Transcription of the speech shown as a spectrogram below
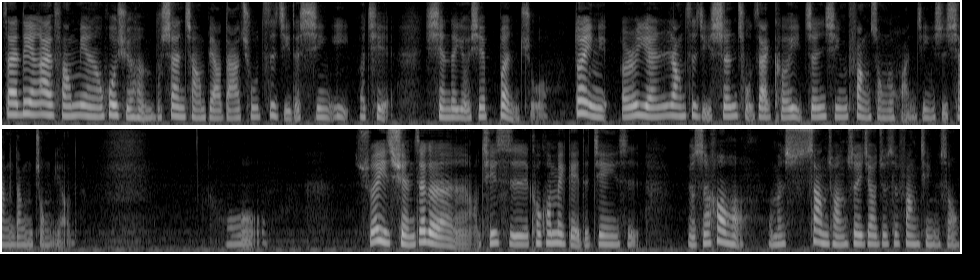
在恋爱方面，或许很不擅长表达出自己的心意，而且显得有些笨拙。对你而言，让自己身处在可以真心放松的环境是相当重要的。哦，所以选这个人，其实 Coco 妹给的建议是，有时候我们上床睡觉就是放轻松，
